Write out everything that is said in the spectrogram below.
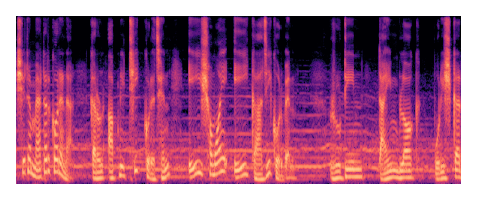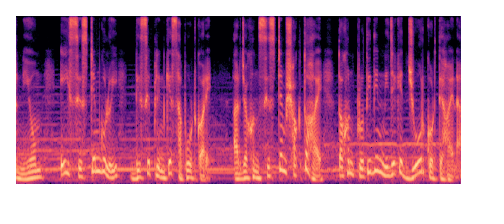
সেটা ম্যাটার করে না, কারণ আপনি ঠিক করেছেন, এই সময় এই কাজই করবেন। রুটিন, টাইম ব্লক পরিষ্কার নিয়ম এই সিস্টেমগুলোই ডিসিপ্লিনকে সাপোর্ট করে। আর যখন সিস্টেম শক্ত হয়, তখন প্রতিদিন নিজেকে জোর করতে হয় না।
